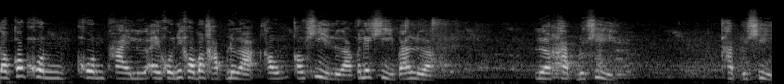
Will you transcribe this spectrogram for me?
แล้วก็คนคนพายเรือไอคนที่เขาบังคับเรือเขาเขาขี่เรือเขาเรียกขี่ป้าเรือ เรือขับหรือขี่ขับหรือขี่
